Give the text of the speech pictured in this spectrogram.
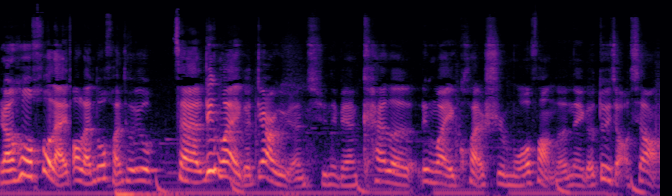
然后后来奥兰多环球又在另外一个第二个园区那边开了另外一块是模仿的那个对角巷，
